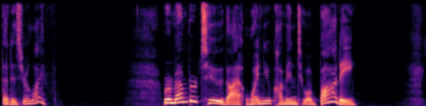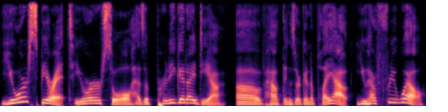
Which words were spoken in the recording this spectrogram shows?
that is your life. Remember too that when you come into a body, your spirit, your soul has a pretty good idea of how things are going to play out. You have free will.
